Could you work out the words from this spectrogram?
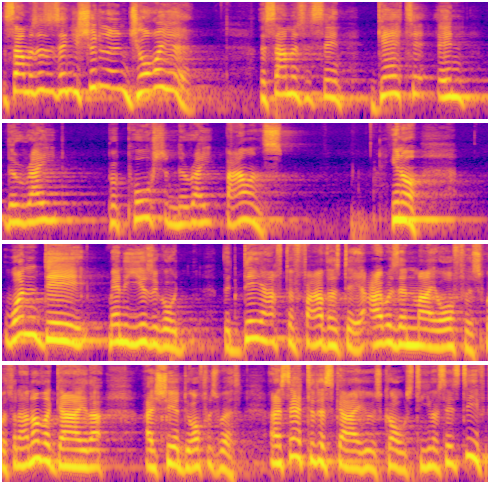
The psalmist isn't saying you shouldn't enjoy it. The psalmist is saying get it in the right proportion, the right balance. You know, one day, many years ago, the day after Father's Day, I was in my office with another guy that I shared the office with. And I said to this guy who was called Steve, I said, Steve,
